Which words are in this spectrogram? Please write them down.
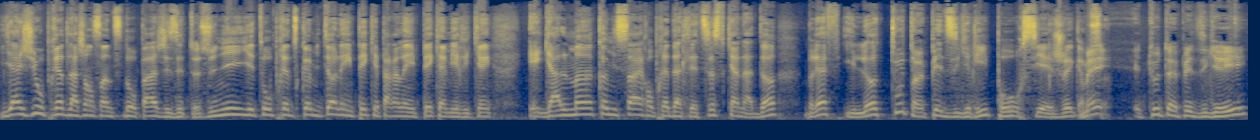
Il agit auprès de l'Agence antidopage des États-Unis. Il est auprès du Comité olympique et paralympique américain également, commissaire auprès d'Athlétisme Canada. Bref, il a tout un pedigree pour siéger comme mais, ça. Mais tout un pedigree,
